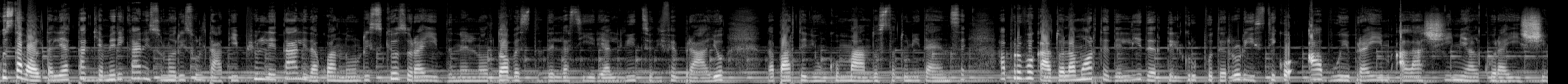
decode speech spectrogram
Questa volta gli attacchi americani sono risultati più letali da quando un rischioso raid nel nord-ovest della Siria all'inizio di febbraio, da parte di un comando statunitense, ha provocato la morte del leader del gruppo terroristico Abu Ibrahim al-Hashimi al-Quraishi.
